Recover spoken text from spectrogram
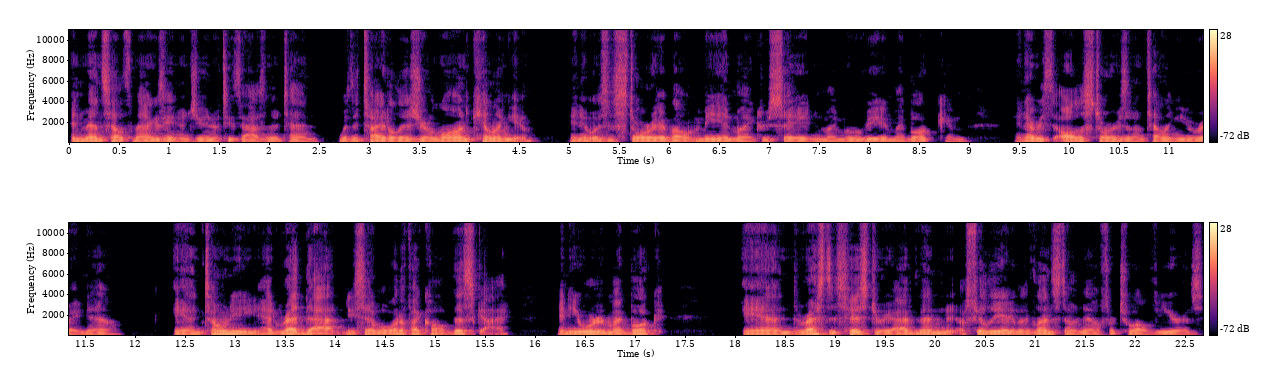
in Men's Health magazine in June of 2010 with the title Is Your Lawn Killing You? and it was a story about me and my crusade and my movie and my book and and everything all the stories that I'm telling you right now. And Tony had read that. He said, "Well, what if I call this guy?" And he ordered my book, and the rest is history. I've been affiliated with Glenstone now for 12 years,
